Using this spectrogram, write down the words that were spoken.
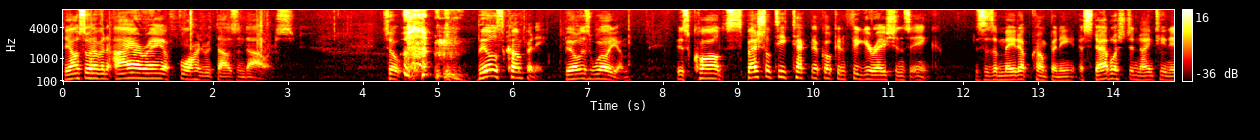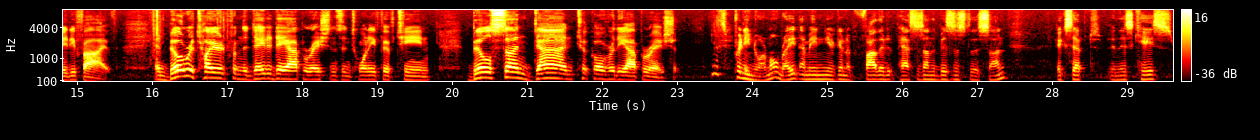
They also have an IRA of $400,000. So Bill's company, Bill is William, is called Specialty Technical Configurations Inc. This is a made up company established in 1985. And Bill retired from the day to day operations in 2015. Bill's son, Don, took over the operation. It's pretty normal, right? I mean, you're going to father passes on the business to the son, except in this case,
